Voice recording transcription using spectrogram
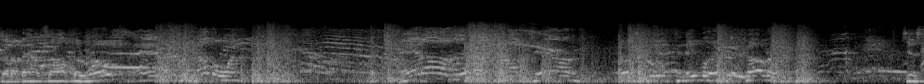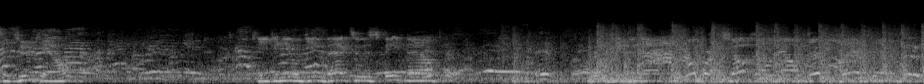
Gonna bounce off the ropes and another one. And a little drop down. Goes Kid Knievel. Just a two count. Kid Knievel getting back to his feet now. Over chokehold now Dirty Sanchez.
